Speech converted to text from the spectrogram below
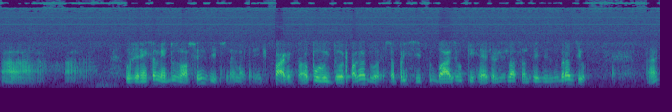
a, a, o gerenciamento dos nossos resíduos, né? mas a gente paga, então é o poluidor pagador. Esse é o princípio básico que rege a legislação de resíduos no Brasil. Né?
